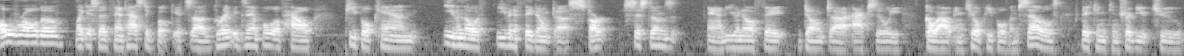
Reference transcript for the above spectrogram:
Overall, though, like I said, fantastic book. It's a great example of how people can, even though if, even if they don't uh, start systems, and even though if they don't uh, actually go out and kill people themselves, they can contribute to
